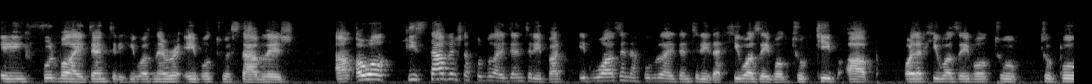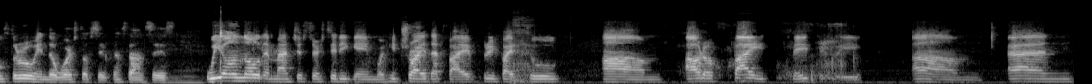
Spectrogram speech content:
a football identity. He was never able to establish. Um, oh well, he established a football identity, but it wasn't a football identity that he was able to keep up or that he was able to to pull through in the worst of circumstances. Yeah. We all know the Manchester City game where he tried that five three five two um, out of fight basically, um, and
